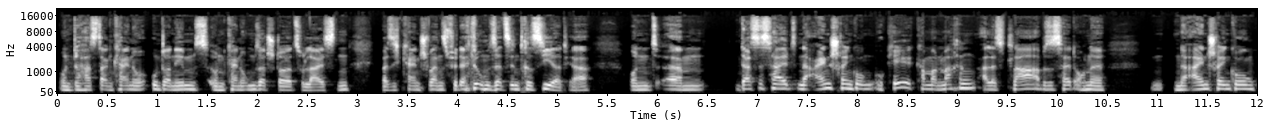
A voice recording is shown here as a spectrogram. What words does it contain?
und du hast dann keine Unternehmens- und keine Umsatzsteuer zu leisten, weil sich kein Schwanz für deinen Umsatz interessiert, ja. Und ähm, das ist halt eine Einschränkung, okay, kann man machen, alles klar, aber es ist halt auch eine, eine Einschränkung,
